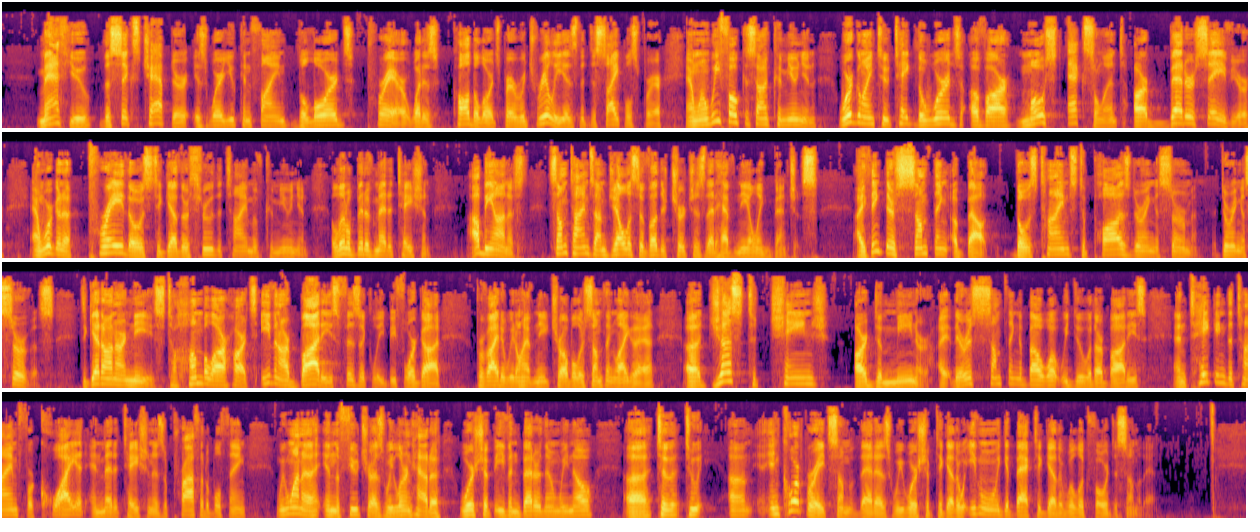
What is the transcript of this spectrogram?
Matthew, the sixth chapter, is where you can find the Lord's Prayer, what is called the Lord's Prayer, which really is the disciples' prayer. And when we focus on communion, we're going to take the words of our most excellent, our better Savior, and we're going to pray those together through the time of communion. A little bit of meditation. I'll be honest, sometimes I'm jealous of other churches that have kneeling benches. I think there's something about those times to pause during a sermon, during a service, to get on our knees, to humble our hearts, even our bodies physically before God, provided we don't have knee trouble or something like that, uh, just to change our demeanor. I, there is something about what we do with our bodies, and taking the time for quiet and meditation is a profitable thing. We want to, in the future, as we learn how to worship even better than we know, uh, to, to um, incorporate some of that as we worship together. Even when we get back together, we'll look forward to some of that.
